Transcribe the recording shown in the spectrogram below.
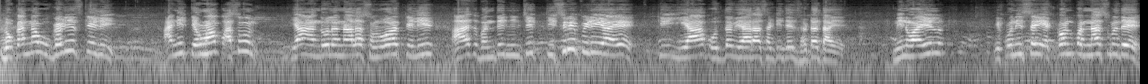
लोकांना उघडीच केली आणि तेव्हापासून या आंदोलनाला सुरुवात केली. आज बंदेजींची तिसरी पिढी आहे की या बौद्ध विहारासाठी ते झटत आहे. मिनवाईल एकोणीसशे एकोणपन्नासमध्ये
